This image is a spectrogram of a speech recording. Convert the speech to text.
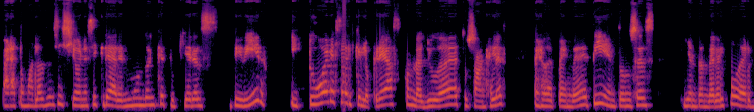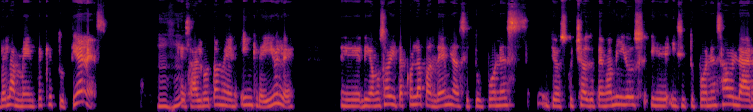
para tomar las decisiones y crear el mundo en que tú quieres vivir y tú eres el que lo creas con la ayuda de tus ángeles, pero depende de ti. Entonces, y entender el poder de la mente que tú tienes, es algo también increíble. Eh, digamos ahorita con la pandemia, si tú pones, yo he escuchado, yo tengo amigos, y, si tú pones a hablar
